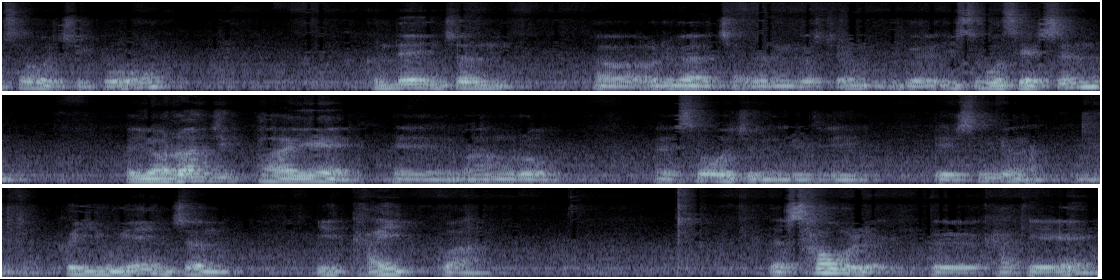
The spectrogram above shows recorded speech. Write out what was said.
세워지고 근데 이제 어, 우리가 잘 아는 것처럼 그 이스보셋은 열한 지파의 예, 왕으로 예, 세워지는 일들이 예, 생겨났습니다. 그 이후에 이제 이 다윗과 사울 그 가게에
